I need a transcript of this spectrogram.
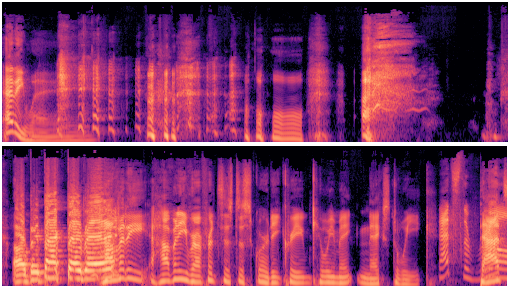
Anyway. Oh. I'll be back, baby. how many how many references to squirty cream can we make next week? That's the real. That's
